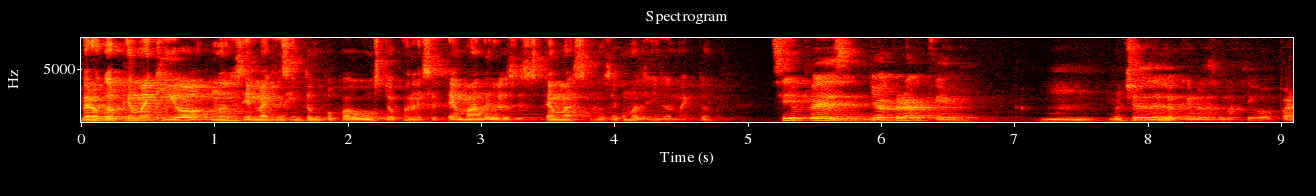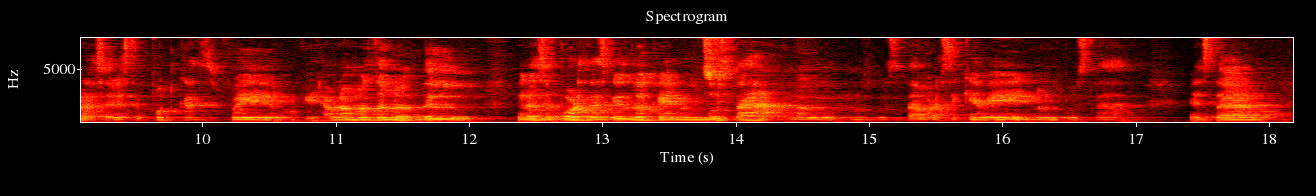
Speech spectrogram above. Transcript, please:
Pero creo que Mike y yo, no sé si Mike se siente un poco a gusto con ese tema de los esos temas. No sé cómo te sientes, Mike, tú. Sí, pues yo creo que mucho de lo que nos motivó para hacer este podcast fue, ok, hablamos de, lo- del- de los deportes, que es lo que nos Sí. gusta, lo- nos gusta ahora sí que ver, nos gusta estar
